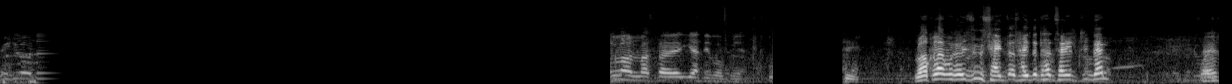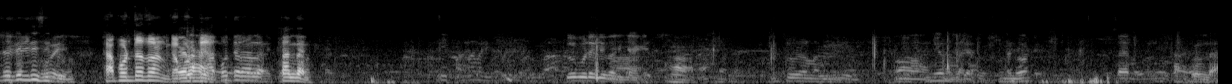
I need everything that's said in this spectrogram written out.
ভিডিও লক লাগবে সাইড সাইড সাইড দেন। সাইড দিছি তো। কাপড় দিয়ে ধরেন কাপড় দিয়ে টান দেন তুই বলে দিবার কি আগে হ্যাঁ কাতলটা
